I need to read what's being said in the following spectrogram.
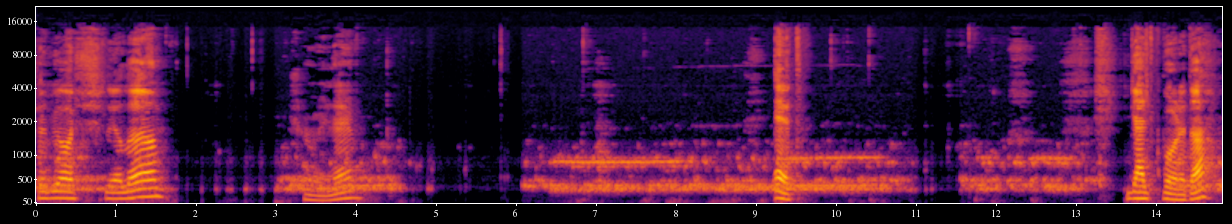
Şöyle bir yavaşlayalım. Şöyle. Evet. Geldik bu arada.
